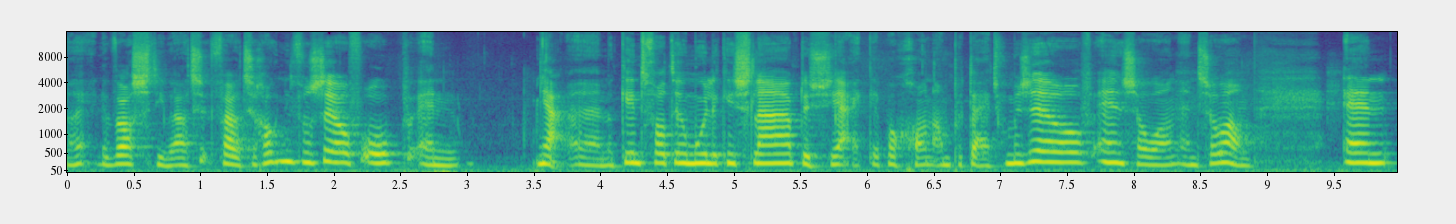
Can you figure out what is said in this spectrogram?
Oh de was die vouwt zich ook niet vanzelf op. En ja, uh, mijn kind valt heel moeilijk in slaap. Dus ja, ik heb ook gewoon amper tijd voor mezelf. En zo aan en zo aan. En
